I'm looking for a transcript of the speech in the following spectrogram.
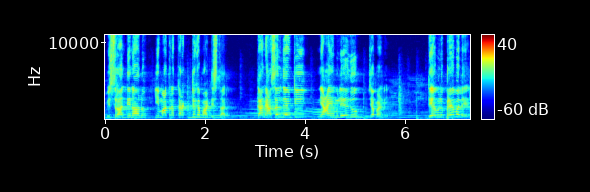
విశ్రాంతి దినాలు ఈ మాత్రం కరెక్ట్గా పాటిస్తారు. కానీ అసలుదేంటి? న్యాయం లేదు. చెప్పండి. దేవుని ప్రేమ లేదు.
